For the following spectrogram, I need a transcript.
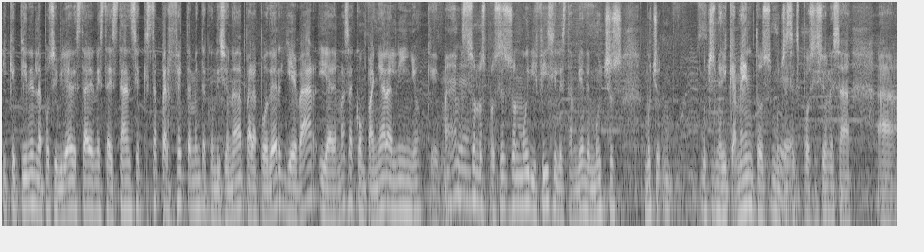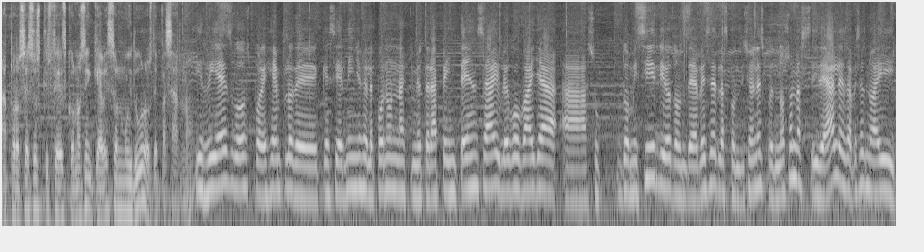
Y que tienen la posibilidad de estar en esta estancia que está perfectamente acondicionada para poder llevar y además acompañar al niño, que son los procesos son muy difíciles también de muchos, muchos muchos medicamentos, muchas exposiciones a, procesos que ustedes conocen que a veces son muy duros de pasar, ¿no? Y riesgos, por ejemplo, de que si el niño se le pone una quimioterapia intensa y luego vaya a su domicilio donde a veces las condiciones pues no son las ideales, a veces no hay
